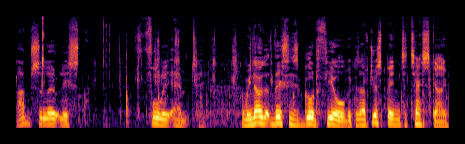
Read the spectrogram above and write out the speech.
Absolutely fully empty. And we know that this is good fuel because I've just been to Tesco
